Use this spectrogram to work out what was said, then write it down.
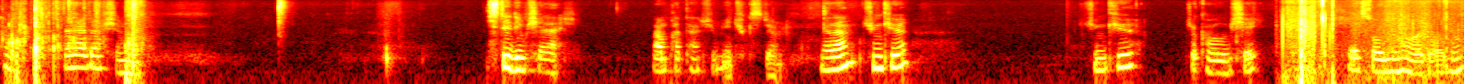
tamam. Nelerden şimdi? İstediğim şeyler. Ben paten sürmeyi çok istiyorum. Neden? Çünkü çünkü çok havalı bir şey. Ve hava gördüm.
